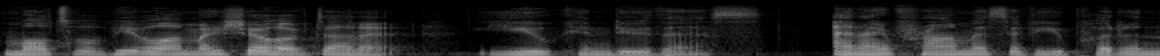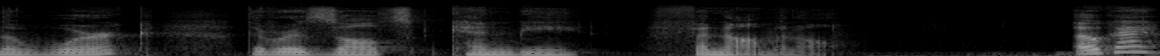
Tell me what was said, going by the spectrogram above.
Multiple people on my show have done it. You can do this. And I promise if you put in the work, the results can be phenomenal. Okay,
